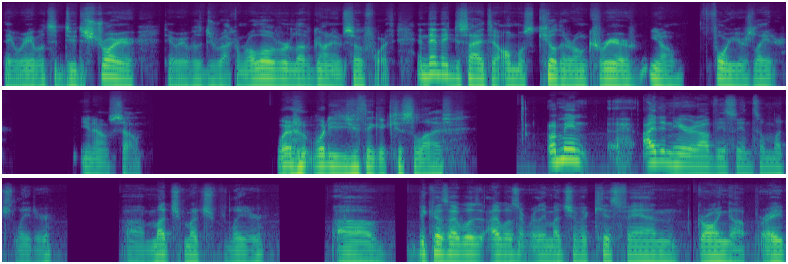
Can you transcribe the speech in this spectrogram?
They were able to do Destroyer. They were able to do Rock and Roll Over, Love Gun, and so forth. And then they decided to almost kill their own career, you know, four years later. You know, so what what did you think of Kiss Alive? I mean, I didn't hear it obviously until much later, uh, much much later, uh, because I was I wasn't really much of a Kiss fan growing up. Right,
